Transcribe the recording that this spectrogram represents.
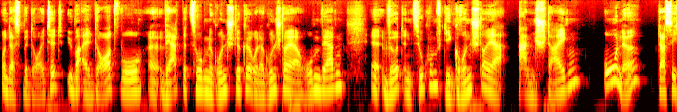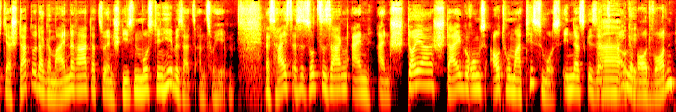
Und das bedeutet, überall dort, wo äh, wertbezogene Grundstücke oder Grundsteuer erhoben werden, äh, wird in Zukunft die Grundsteuer ansteigen, ohne dass sich der Stadt- oder Gemeinderat dazu entschließen muss, den Hebesatz anzuheben. Das heißt, es ist sozusagen ein, ein Steuersteigerungsautomatismus in das Gesetz Ah, okay. eingebaut worden.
